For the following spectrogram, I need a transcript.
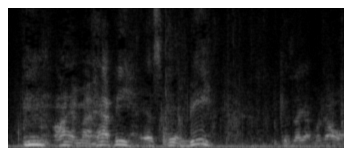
I am happy as can be because I got my dog.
